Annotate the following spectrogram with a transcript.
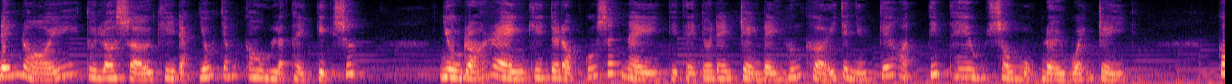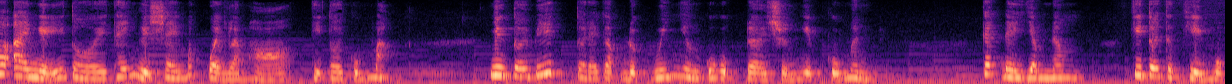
Đến nỗi tôi lo sợ khi đặt dấu chấm câu là thầy kiệt sức. Dù rõ ràng khi tôi đọc cuốn sách này thì thầy tôi đang tràn đầy hứng khởi cho những kế hoạch tiếp theo sau một đời quản trị có ai nghĩ tôi thấy người sang bắt quàng làm họ thì tôi cũng mặc nhưng tôi biết tôi đã gặp được quý nhân của cuộc đời sự nghiệp của mình cách đây dăm năm khi tôi thực hiện một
